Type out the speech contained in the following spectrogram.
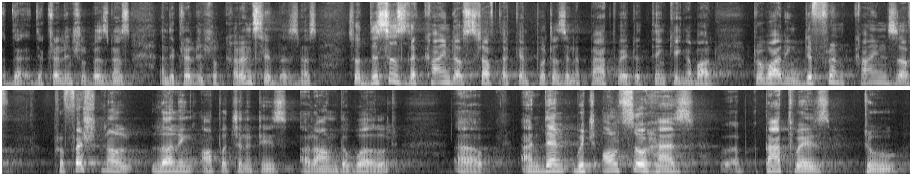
the, the credential business and the credential currency business. So this is the kind of stuff that can put us in a pathway to thinking about providing different kinds of professional learning opportunities around the world, uh, and then which also has uh, pathways to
